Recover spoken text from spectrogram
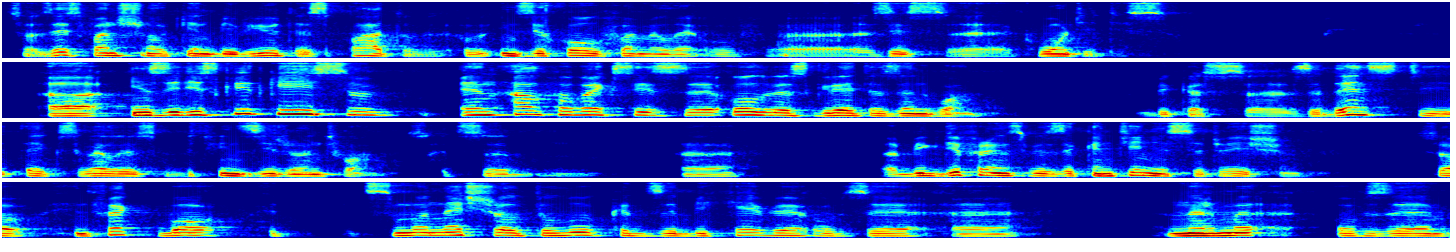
So this functional can be viewed as part of, in the whole family of uh, these uh, quantities. Uh, in the discrete case, n alpha of x is always greater than 1 because uh, the density takes values between zero and one. So it's a, big difference with the continuous situation. So in fact, more, it, it's more natural to look at the behavior of the uh, normal of the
